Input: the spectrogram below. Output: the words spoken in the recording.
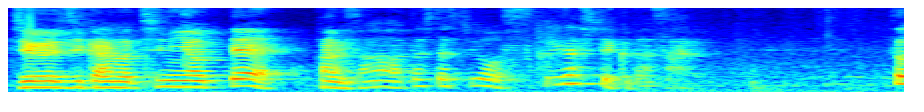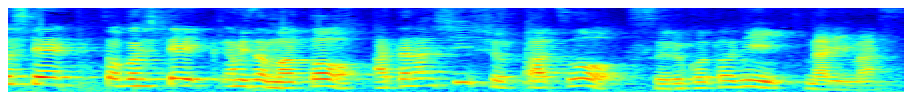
十字架の血によって神様は私たちを救い出してくださる。そしてそこして神様と新しい出発をすることになります。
